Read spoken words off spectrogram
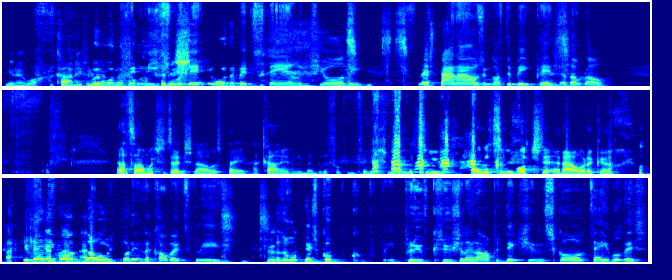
You know what? I can't even Well, it remember. wouldn't the have been Nese, would it? It would have been Sterling, surely. Unless Danhausen got the big pin. I don't know. That's how much attention I was paying. I can't even remember the fucking finish. I literally, I literally watched it an hour ago. If anyone knows, put it in the comments, please. Because this could prove crucial in our prediction score table. This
